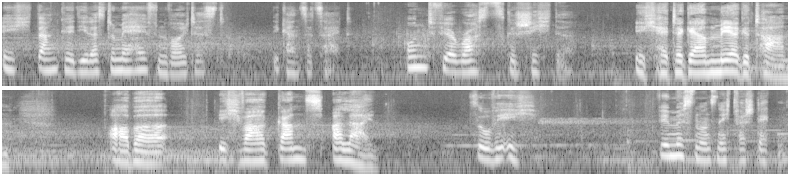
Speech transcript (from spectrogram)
Ich danke dir, dass du mir helfen wolltest. Die ganze Zeit. Und für Rosts Geschichte. Ich hätte gern mehr getan. Aber ich war ganz allein. So wie ich. Wir müssen uns nicht verstecken.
